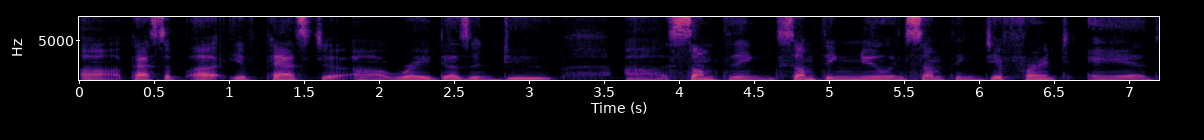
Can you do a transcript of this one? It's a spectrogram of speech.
uh, Pastor uh, if Pastor uh, Ray doesn't do uh, something something new and something different, and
